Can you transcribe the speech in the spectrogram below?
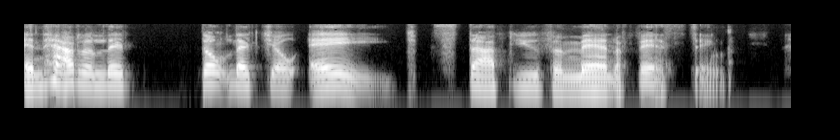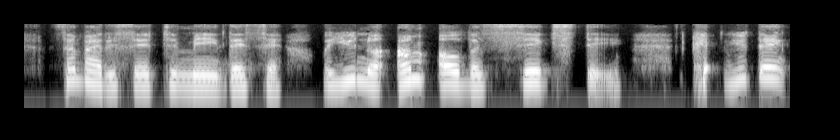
and how to let don't let your age stop you from manifesting. Somebody said to me, they said, "Well, you know, I'm over sixty. You think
